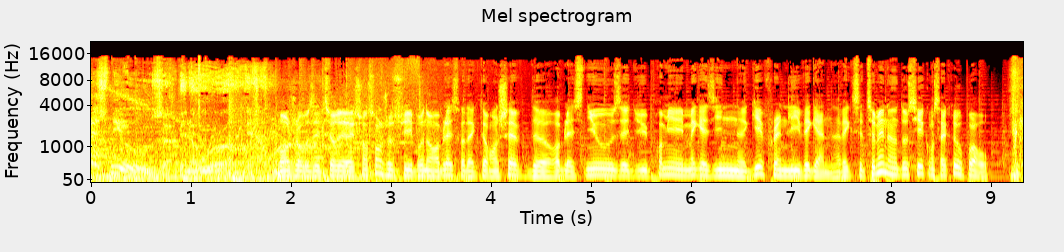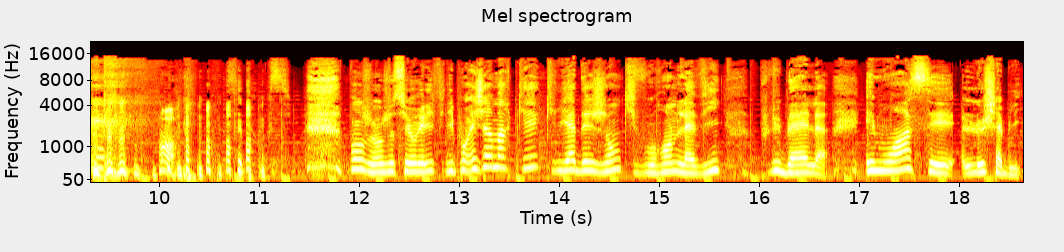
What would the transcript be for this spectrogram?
Les Robles News. Bonjour, vous êtes sur Rire et Chanson, je suis Bruno Robles, rédacteur en chef de Robles News et du premier magazine Gay Friendly Vegan, avec cette semaine un dossier consacré aux poireaux. C'est pas possible. Bonjour, je suis Aurélie Philippon et j'ai remarqué qu'il y a des gens qui vous rendent la vie plus belle. Et moi, c'est le Chablis.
